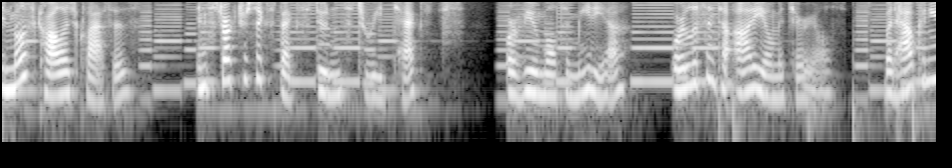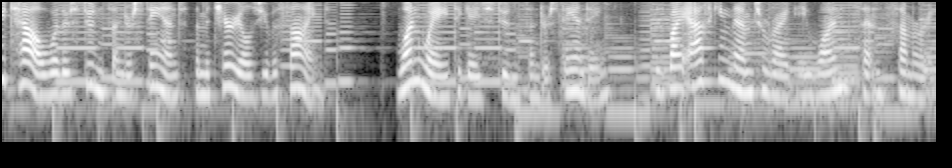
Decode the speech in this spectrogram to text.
In most college classes, instructors expect students to read texts, or view multimedia, or listen to audio materials. But how can you tell whether students understand the materials you've assigned? One way to gauge students' understanding is by asking them to write a one-sentence summary.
